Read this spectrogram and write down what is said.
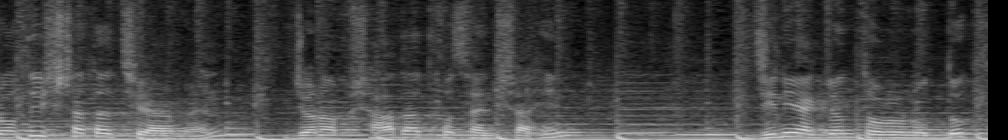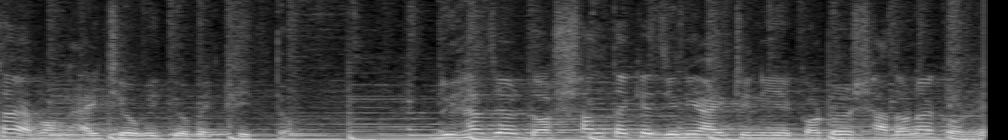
প্রতিষ্ঠাতা চেয়ারম্যান জনাব শাহাদাত হোসেন শাহিন, যিনি একজন তরুণ উদ্যোক্তা এবং আইটি অভিজ্ঞ ব্যক্তিত্ব। দুই হাজার দশ সাল থেকে যিনি আইটি নিয়ে কঠোর সাধনা করে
